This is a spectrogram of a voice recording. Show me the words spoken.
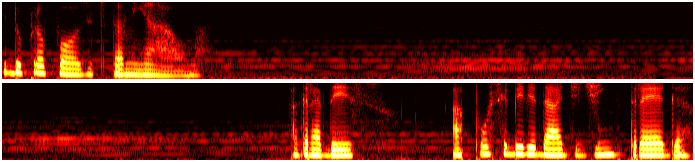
e do propósito da minha alma. Agradeço a possibilidade de entrega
